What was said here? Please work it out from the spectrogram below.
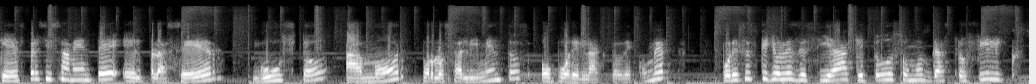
que es precisamente el placer, gusto, amor por los alimentos o por el acto de comer. Por eso es que yo les decía que todos somos gastrofílicos.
